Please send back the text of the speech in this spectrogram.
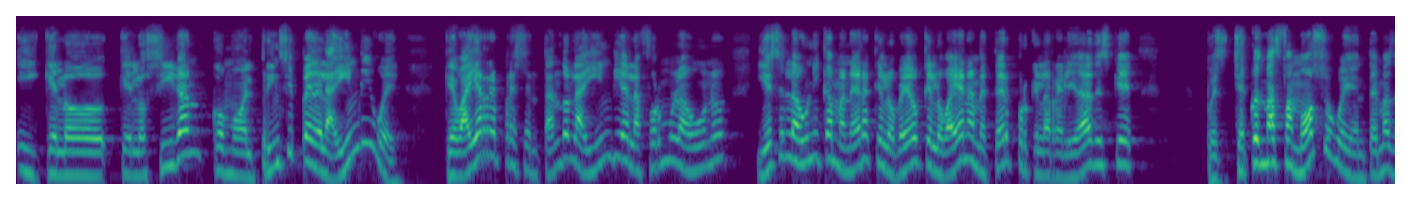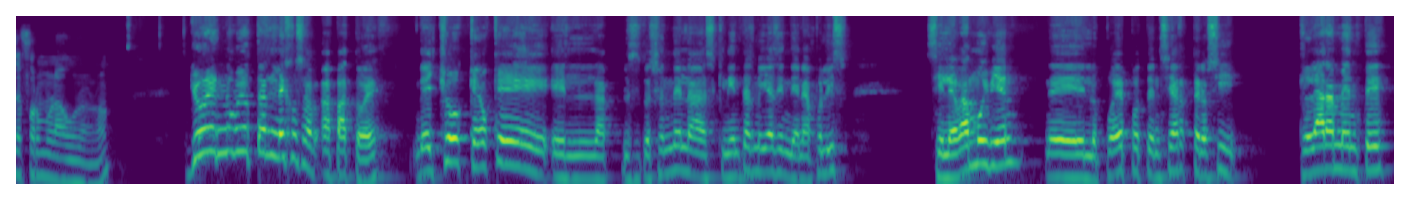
y, que, lo, que lo sigan como el príncipe de la Indy, güey. Que vaya representando la Indy la Fórmula 1, y esa es la única manera que lo veo que lo vayan a meter, porque la realidad es que pues Checo es más famoso, güey, en temas de Fórmula 1, ¿no? Yo eh, no veo tan lejos a, Pato, ¿eh? De hecho, creo que la, situación de las 500 millas de Indianápolis, si le va muy bien, eh, lo puede potenciar, pero sí, claramente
